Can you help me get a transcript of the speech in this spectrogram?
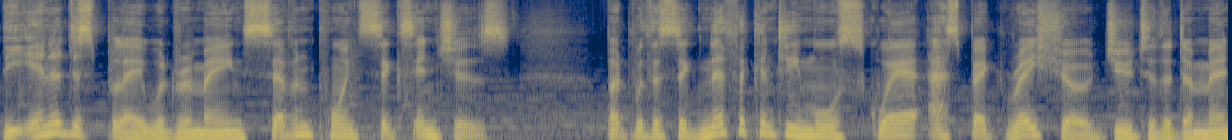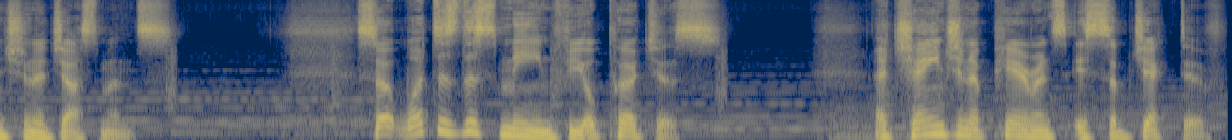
The inner display would remain 7.6 inches, but with a significantly more square aspect ratio due to the dimension adjustments. So what does this mean for your purchase? A change in appearance is subjective,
